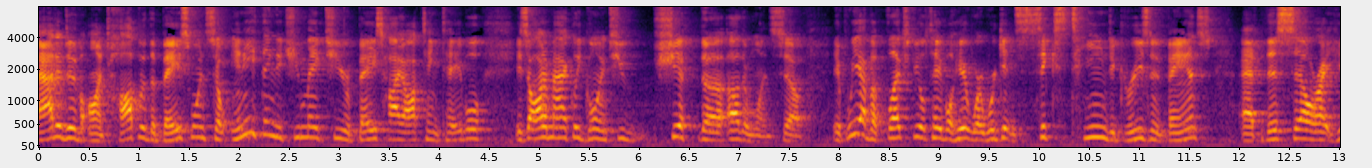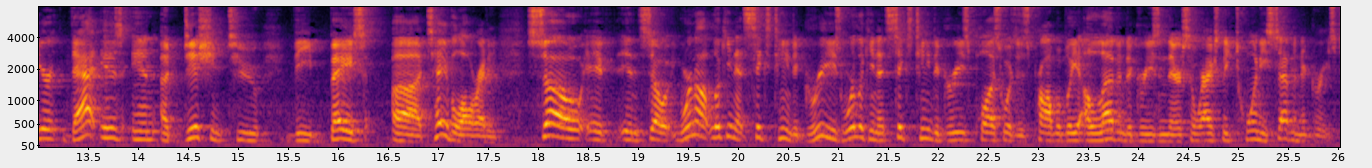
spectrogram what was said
additive on top of the base one. So anything that you make to your base high octane table is automatically going to shift the other ones. So if we have a flex fuel table here where we're getting 16 degrees in advance, at this cell right here, that is in addition to the base uh, table already. So, if, and so we're not looking at 16 degrees, we're looking at 16 degrees plus, which is probably 11 degrees in there, so we're actually 27 degrees.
